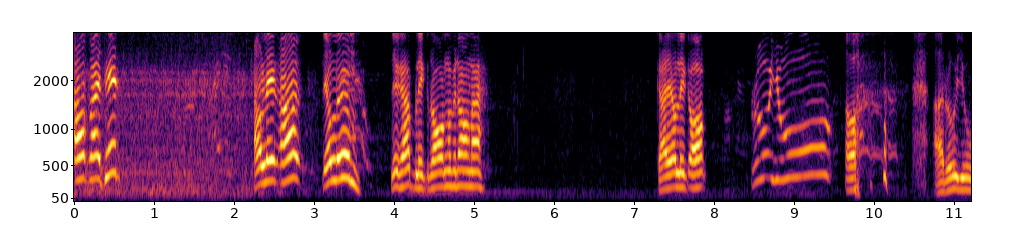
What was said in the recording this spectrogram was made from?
เอ้ยเหล็กออกไอ้ทิศเอาเหล็กออกเดี๋ยวลืมนี่ครับเหล็กรองนะพี่น้องนะไกายเอาเหล็กออก รู้อยู่อ๋ออะรู้อยู่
